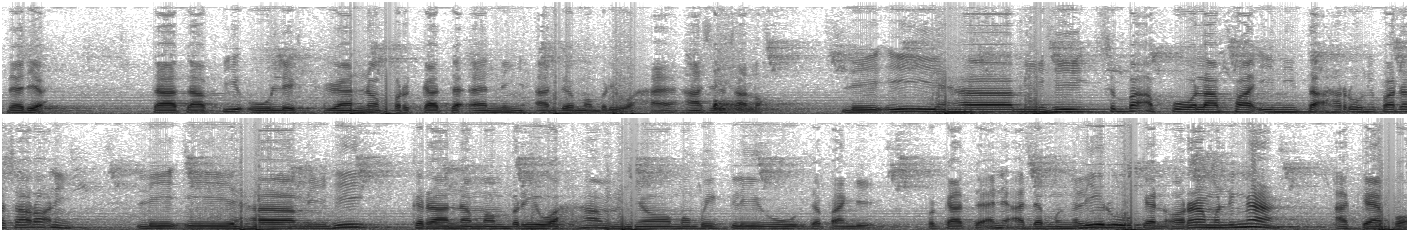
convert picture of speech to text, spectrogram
Dia dia. Tetapi oleh kerana perkataan ni ada memberi wahai hasil salah. liihamihi sebab apa lafaz ini tak harus ni pada syarak ni liihamihi kerana memberi wahamnya memberi keliru kita panggil perkataan ini ada mengelirukan orang mendengar. Akan apa?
